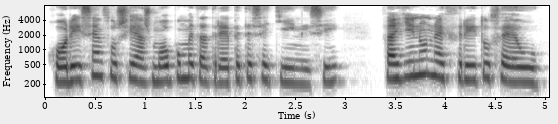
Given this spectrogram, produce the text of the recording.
χωρίς ενθουσιασμό που μετατρέπεται σε κίνηση, θα γίνουν εχθροί του Θεού.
